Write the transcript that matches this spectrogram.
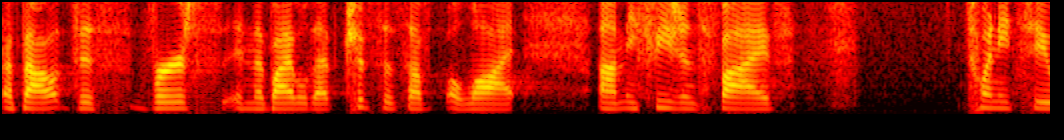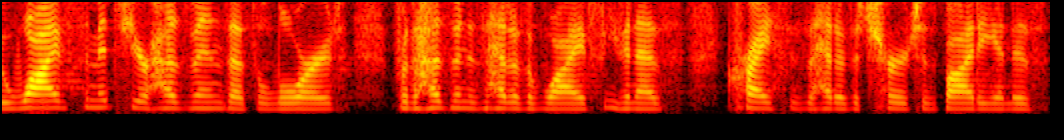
about this verse in the Bible that trips us up a lot um, Ephesians 5. 22 Wives, submit to your husbands as the Lord, for the husband is the head of the wife, even as Christ is the head of the church, his body, and is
